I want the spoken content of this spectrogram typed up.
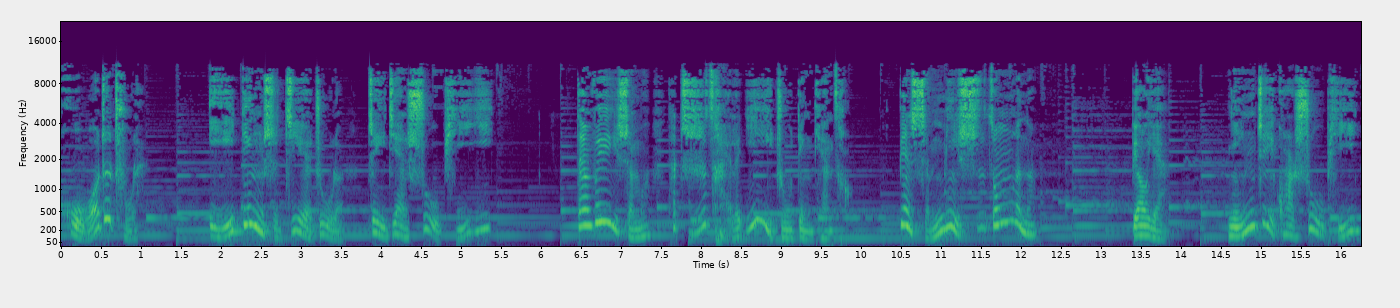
活着出来，一定是借助了。”这件树皮衣，但为什么他只采了一株顶天草，便神秘失踪了呢？彪爷，您这块树皮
